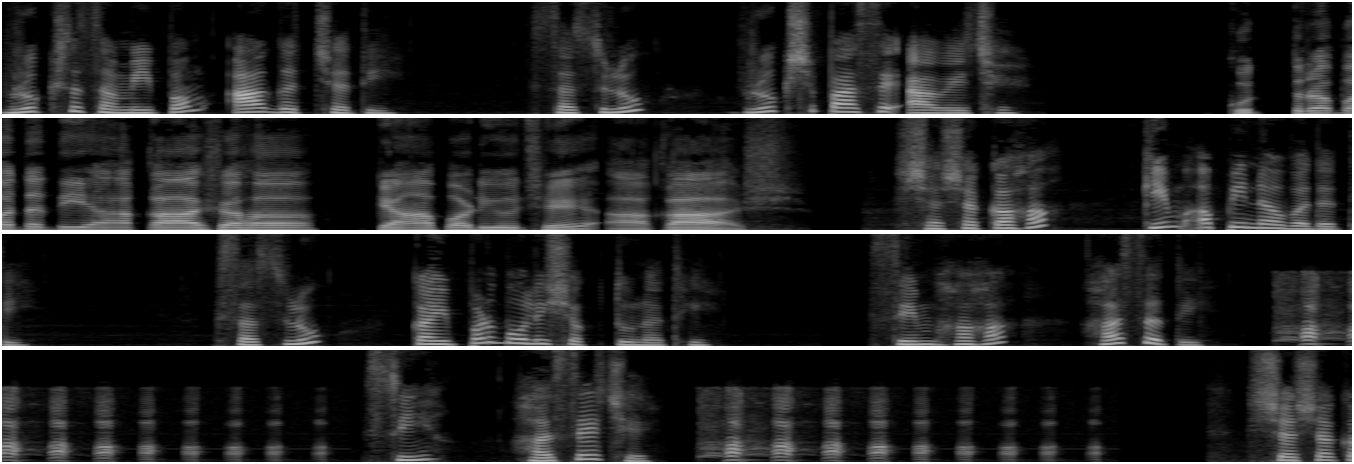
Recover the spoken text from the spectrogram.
વૃક્ષ સમીપમ આગચ્છતિ. સસલું વૃક્ષ પાસે આવે છે. કુત્ર પતતી આકાશ ક્યાં પડ્યું છે આકાશ? શશક કિમ અપી ન વદતી. સસલું કંઈ પણ બોલી શકતું નથી. સિંહ હસતી. સિંહ હસે છે. શશક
